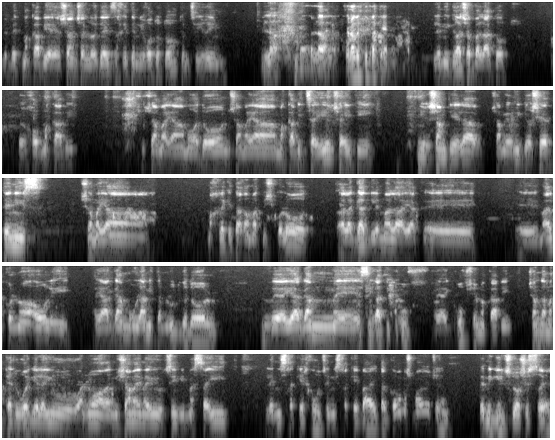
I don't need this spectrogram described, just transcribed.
בבית מכבי הישן, שאני לא יודע אם זכיתם לראות אותו, אתם צעירים. לא, לא, זה לא בתקופתנו. למגרש הבלטות ברחוב מכבי, ששם היה המועדון, שם היה מכבי צעיר שהייתי, נרשמתי אליו, שם היו מגרשי הטניס, שם היה מחלקת הרמת משקולות, על הגג למעלה היה אה, אה, מעל קולנוע אורלי היה גם אולם התעמלות גדול, והיה גם uh, זירת אגרוף, היה אגרוף של מכבי, שם גם הכדורגל היו, הנוער, משם הם היו יוצאים עם משאית למשחקי חוץ, למשחקי בית, על כל המשמעויות שלהם. ומגיל 13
